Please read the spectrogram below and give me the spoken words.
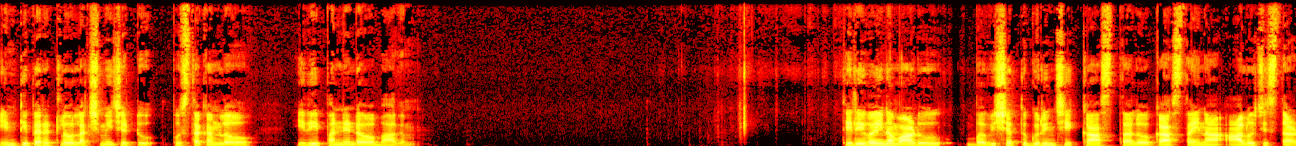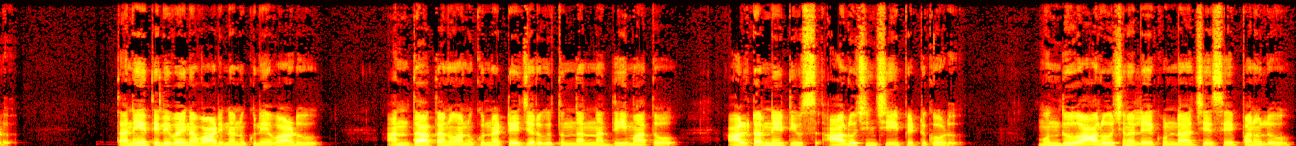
ఇంటి పెరట్లో లక్ష్మీ చెట్టు పుస్తకంలో ఇది పన్నెండవ భాగం. తెలివైనవాడు భవిష్యత్తు గురించి కాస్తలో కాస్తైనా ఆలోచిస్తాడు. తనే తెలివైన వాడిననుకునేవాడు అంతా తను అనుకున్నట్టే జరుగుతుందన్న ధీమాతో ఆల్టర్నేటివ్స్ ఆలోచించి పెట్టుకోడు. ముందు ఆలోచన లేకుండా చేసే పనులు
